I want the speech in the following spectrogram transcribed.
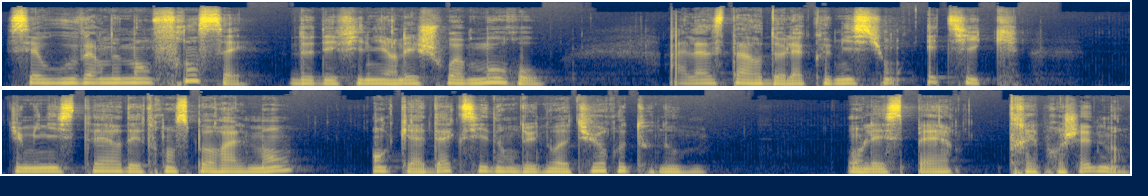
c'est au gouvernement français de définir les choix moraux, à l'instar de la commission éthique du ministère des Transports allemand en cas d'accident d'une voiture autonome. On l'espère très prochainement.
